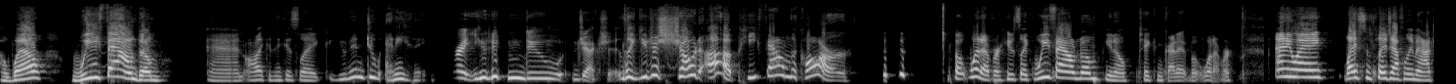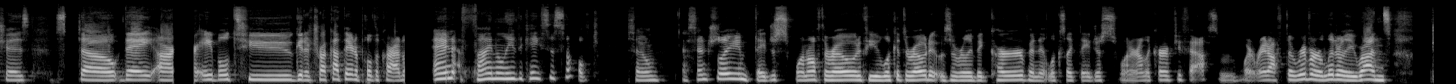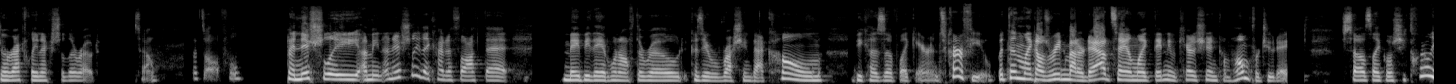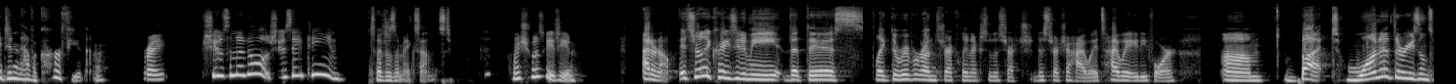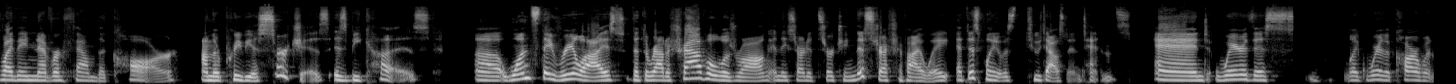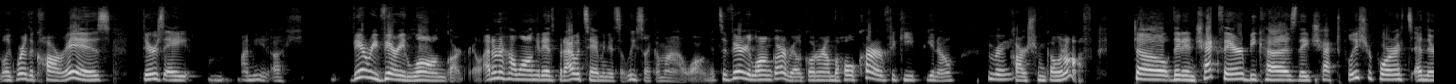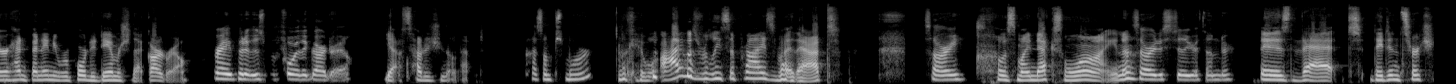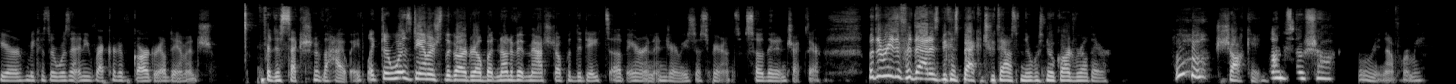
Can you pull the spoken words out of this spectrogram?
oh, Well, we found him. And all I can think is, like, you didn't do anything. Right, you didn't do jack shit. Like you just showed up. He found the car. but whatever. He was like, we found him, you know, taking credit, but whatever. Anyway, license plate definitely matches. So they are able to get a truck out there to pull the car out. And finally, the case is solved. So essentially, they just went off the road. If you look at the road, it was a really big curve, and it looks like they just went around the curve too fast and went right off the river. Literally runs directly next to the road. So That's awful. initially i mean initially they kind of thought that maybe they had went off the road because they were rushing back home because of like erin's curfew but then like i was reading about her dad saying like they didn't even care that she didn't come home for two days so i was like well she clearly didn't have a curfew then Right. She was an adult. She was 18. so that doesn't make sense when she was 18 i don't know. It's really crazy to me that this like the river runs directly next to the stretch the stretch of highway. It's highway 84 um but one of the reasons why they never found the car on their previous searches is because uh, once they realized that the route of travel was wrong and they started searching this stretch of highway at this point it was 2010s and where this like where the car went like where the car is there's a i mean a very very long guardrail i don't know how long it is but i would say i mean it's at least like a mile long it's a very long guardrail going around the whole curve to keep you know Right. cars from going off so they didn't check there because they checked police reports and there hadn't been any reported damage to that guardrail Right, but it was before the guardrail. yes how did you know that Because I'm smart. okay well i was really surprised by that Sorry. was my next line Sorry to steal your thunder. is that they didn't search here because there wasn't any record of guardrail damage for this section of the highway. Like there was damage to the guardrail, but none of it matched up with the dates of Erin and Jeremy's disappearance. So they didn't check there. But the reason for that is because back in 2000, there was no guardrail there. Shocking. I'm so shocked. Reading that for me.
